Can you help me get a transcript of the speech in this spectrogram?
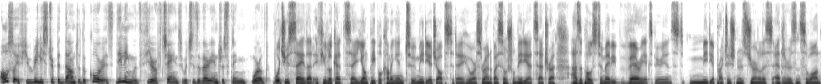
also if you really strip it down to the core it's dealing with fear of change which is a very interesting world. Would you say that if you look at say young people coming into media jobs today who are surrounded by social media etc as opposed to maybe very experienced media practitioners journalists editors and so on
